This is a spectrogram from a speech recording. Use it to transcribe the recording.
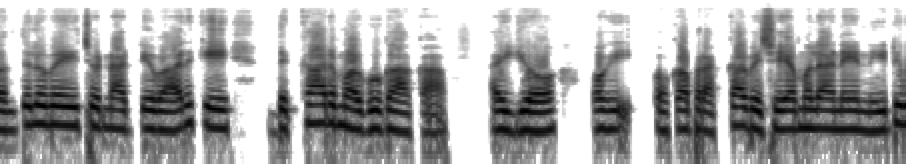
గంతులు వేయుచున్నట్టి వారికి ధిక్కారమగుగాక. అయ్యో ఒక ఒక ప్రక్క విషయములనే నీటి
